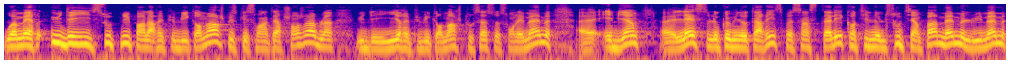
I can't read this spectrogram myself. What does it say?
où un maire UDI soutenu par la République en marche, puisqu'ils sont interchangeables, hein, UDI, République en marche, tout ça, ce sont les mêmes, euh, eh bien, euh, laisse le communautarisme s'installer quand il ne le soutient pas, même lui-même,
